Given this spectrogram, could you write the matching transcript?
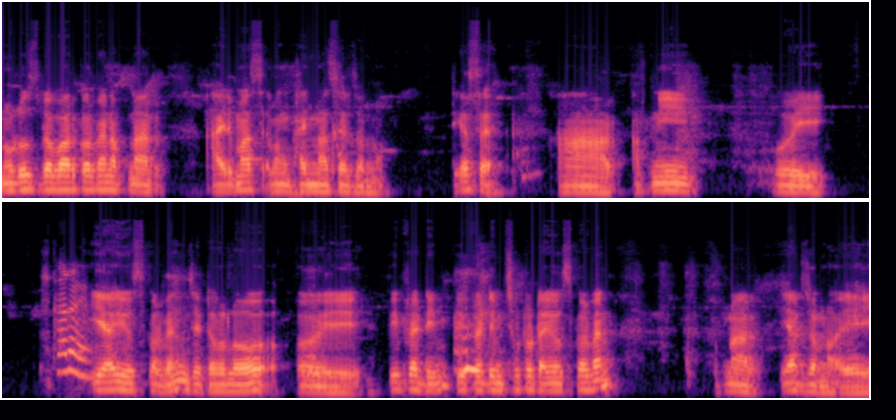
নুডলস ব্যবহার করবেন আপনার আইর মাছ এবং ভাই মাছের জন্য। ঠিক আছে? আর আপনি ওই ইয়া ইউজ করবেন যেটা হলো ওই পিঁপড়া ডিম। পিঁপড়া ডিম ছোটোটা ইউজ করবেন। আপনার ইয়ার জন্য এই,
